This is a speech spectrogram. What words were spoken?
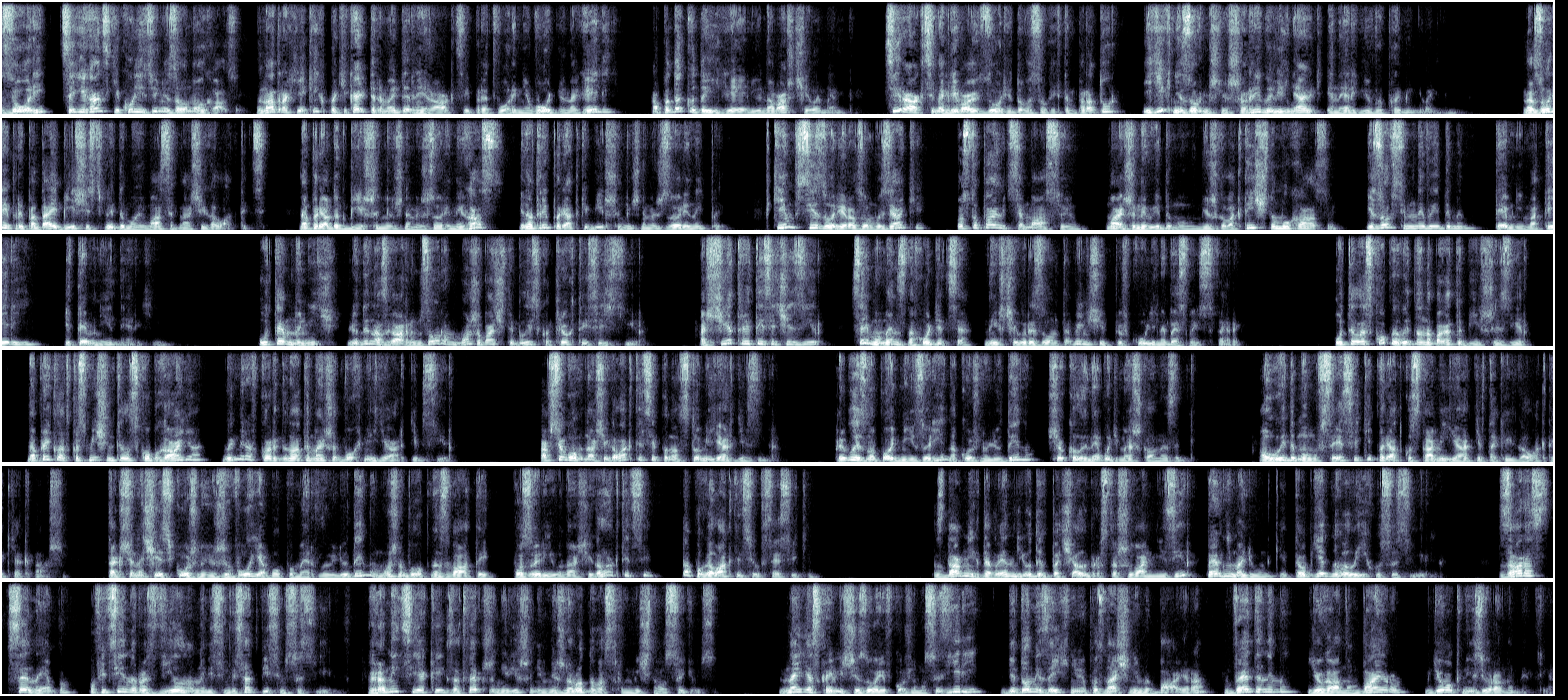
Зорі це гігантські кулі з іонізованого газу, в надрах яких протікають термоядерні реакції перетворення водню на гелій, а подекуди й гелію на важчі елементи. Ці реакції нагрівають зорі до високих температур, і їхні зовнішні шари вивільняють енергію випромінювання. На зорі припадає більшість видимої маси в нашій галактиці. На порядок більше, ніж на міжзоряний газ, і на три порядки більше, ніж на міжзоряний пил. Втім, всі зорі разом узяті поступаються масою майже невидимому міжгалактичному газу і зовсім невидимим темній матерії і темній енергії. У темну ніч людина з гарним зором може бачити близько трьох тисяч зір, а ще три тисячі зір в цей момент знаходяться нижче горизонта в іншій півкулі небесної сфери. У телескопи видно набагато більше зір. Наприклад, космічний телескоп Гая виміряв координати майже 2 мільярдів зір. А всього в нашій галактиці понад 100 мільярдів зір. Приблизно по одній зорі на кожну людину, що коли-небудь мешкала на Землі. А у видимому всесвіті порядку 100 мільярдів таких галактик, як наша. Так що на честь кожної живої або померлої людини можна було б назвати по зорі у нашій галактиці та по галактиці у всесвіті. З давніх давен люди вбачали в розташуванні зір певні малюнки та об'єднували їх у сузір'я. Зараз все небо офіційно розділено на 88 сузір'їв, границі яких затверджені рішенням Міжнародного астрономічного союзу. Найяскравіші зорі в кожному сузір'ї відомі за їхніми позначеннями Байера, введеними Йоганном Байером в його книзі Уранометрія.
